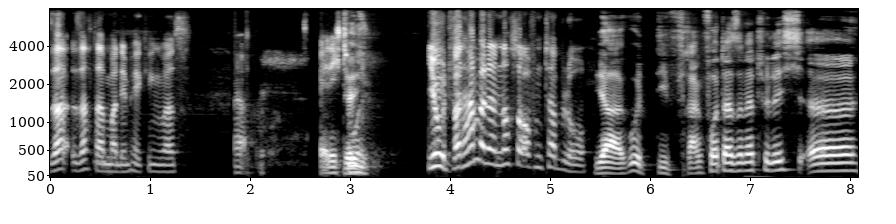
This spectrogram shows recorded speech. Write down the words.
Sa sag da mal dem Hacking was. Werde ich Ja, tun. Gut, was haben wir denn noch so auf dem Tableau? ja, gut, die Frankfurter sind natürlich äh,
